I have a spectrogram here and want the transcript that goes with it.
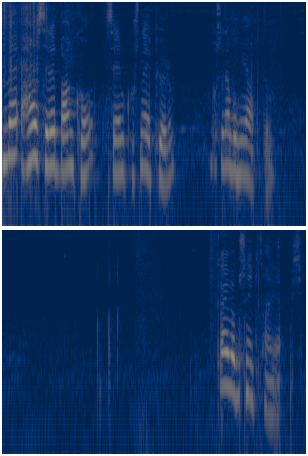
Ve her sene banko seramik kursuna yapıyorum. Bu sene bunu yaptım. Galiba bu sene iki tane yapmışım.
